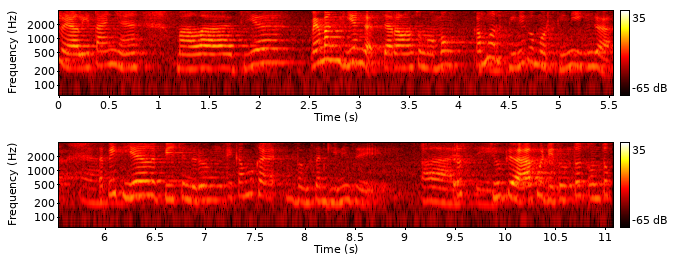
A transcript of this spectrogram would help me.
realitanya malah dia memang dia nggak secara langsung ngomong kamu harus gini kamu harus gini enggak yeah. tapi dia lebih cenderung eh kamu kayak bagusan gini sih Ah, Terus juga aku dituntut untuk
